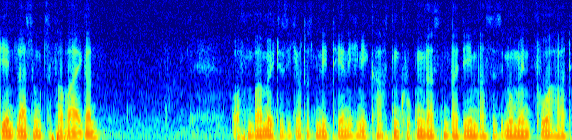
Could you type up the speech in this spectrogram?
die Entlassung zu verweigern Offenbar möchte sich auch das Militär nicht in die Karten gucken lassen bei dem, was es im Moment vorhat.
